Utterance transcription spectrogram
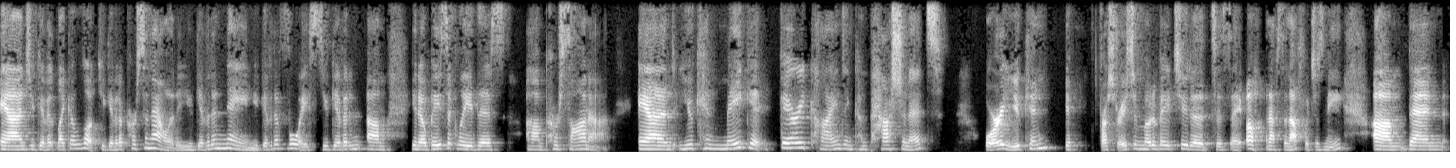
and you give it like a look. You give it a personality. You give it a name. You give it a voice. You give it an um, you know basically this um, persona. And you can make it very kind and compassionate, or you can, if frustration motivates you to, to say, oh, enough's enough, which is me, um, then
